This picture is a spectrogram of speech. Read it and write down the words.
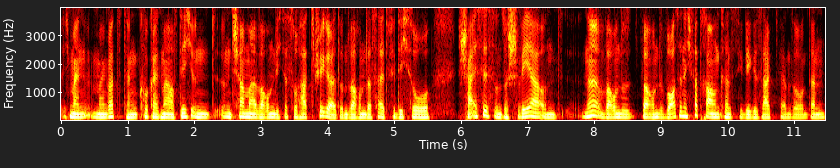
ich meine, mein Gott, dann guck halt mal auf dich und, und schau mal, warum dich das so hart triggert und warum das halt für dich so scheiße ist und so schwer und ne, warum du, warum du Worte nicht vertrauen kannst, die dir gesagt werden. So, und dann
